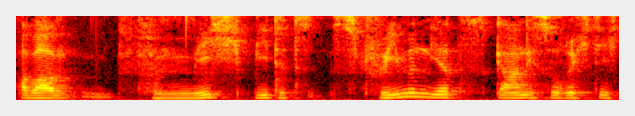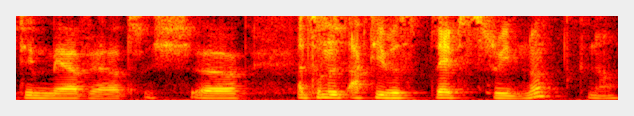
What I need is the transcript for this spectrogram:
Aber für mich bietet Streamen jetzt gar nicht so richtig den Mehrwert. Ich, äh, Also zumindest aktives Selbststream, ne? Genau.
